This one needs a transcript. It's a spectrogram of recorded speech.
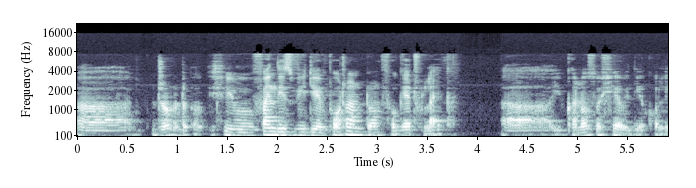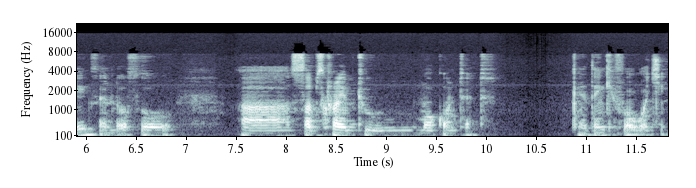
uh, if you find this video important don't forget to like. You can also share with your colleagues and also subscribe to more content. Okay thank you for watching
